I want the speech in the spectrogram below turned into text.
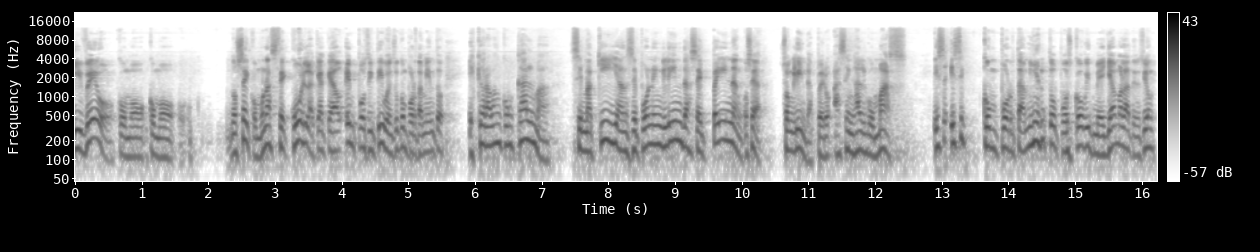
y veo como, como, no sé, como una secuela que ha quedado en positivo en su comportamiento, es que ahora van con calma, se maquillan, se ponen lindas, se peinan, o sea, son lindas, pero hacen algo más. Ese, ese comportamiento post-COVID me llama la atención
